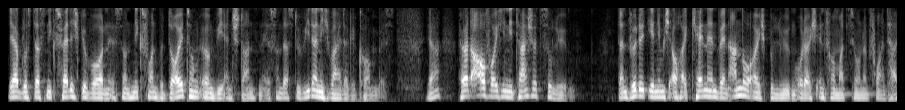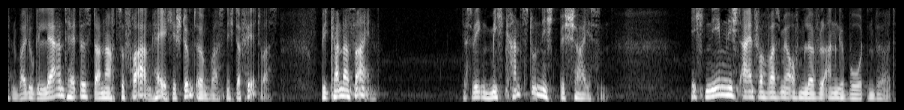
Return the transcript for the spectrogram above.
Ja, bloß dass nichts fertig geworden ist und nichts von Bedeutung irgendwie entstanden ist und dass du wieder nicht weitergekommen bist. Ja, hört auf, euch in die Tasche zu lügen. Dann würdet ihr nämlich auch erkennen, wenn andere euch belügen oder euch Informationen vorenthalten, weil du gelernt hättest, danach zu fragen, hey, hier stimmt irgendwas nicht, da fehlt was. Wie kann das sein? Deswegen, mich kannst du nicht bescheißen. Ich nehme nicht einfach, was mir auf dem Löffel angeboten wird.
